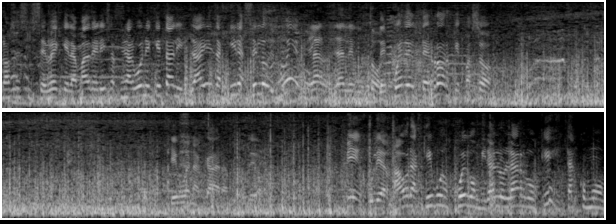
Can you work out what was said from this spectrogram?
no sé si se ve que la madre le dice al final, bueno, ¿y qué tal? Y ya ella quiere hacerlo de nuevo. Claro, ya le gustó. Después del terror que pasó. Qué buena cara, por Dios. Bien, Julián. Ahora, qué buen juego, mirá lo largo que es. Estás como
